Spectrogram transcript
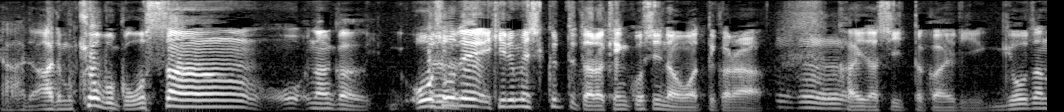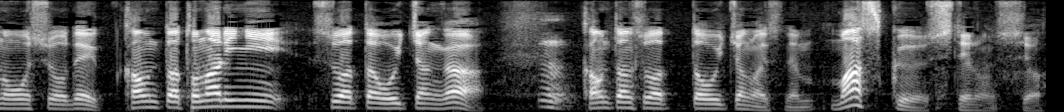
いやであ、でも今日僕、おっさん、おなんか、王将で昼飯食ってたら健康診断終わってから、うん買い出し行った帰り、餃子の王将で、カウンター隣に座ったおいちゃんが、うん。カウンターに座ったおいちゃんがですね、マスクしてるんですよ。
